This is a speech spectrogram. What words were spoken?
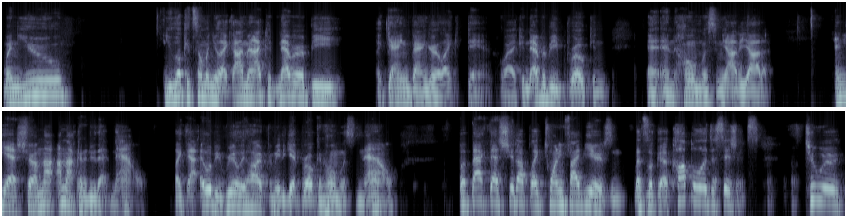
when you you look at someone you're like ah, i mean i could never be a gangbanger like dan or i could never be broken and, and homeless and yada yada. And yeah sure i'm not i'm not going to do that now. Like that it would be really hard for me to get broken homeless now. But back that shit up like 25 years and let's look at a couple of decisions. Two or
